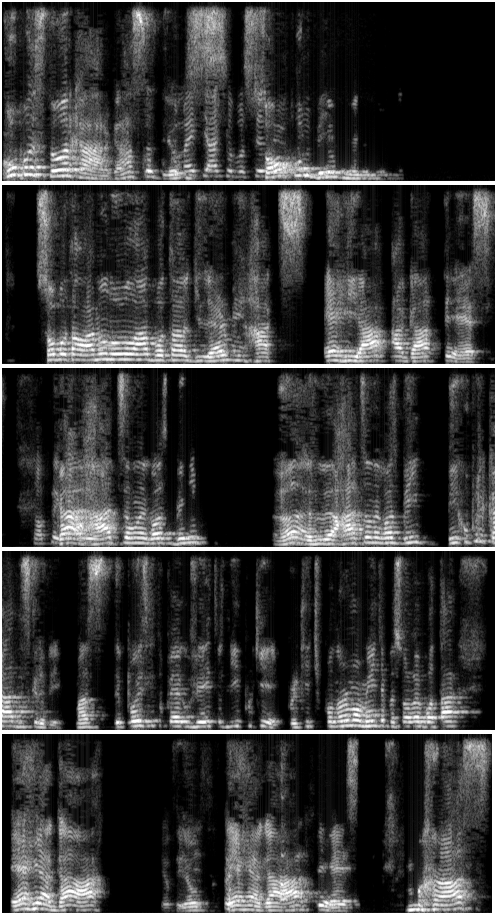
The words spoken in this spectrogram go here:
Compositor, cara, graças a Deus. Como é que acha você? Só por Deus mesmo. Só botar lá meu nome lá, botar Guilherme Hatz. R-A-H-T-S. Cara, Hatz é um negócio bem. Hatz é um negócio bem, bem complicado de escrever. Mas depois que tu pega o jeito ali, por quê? Porque, tipo, normalmente a pessoa vai botar R-H-A. R-H-A-T-S. Mas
